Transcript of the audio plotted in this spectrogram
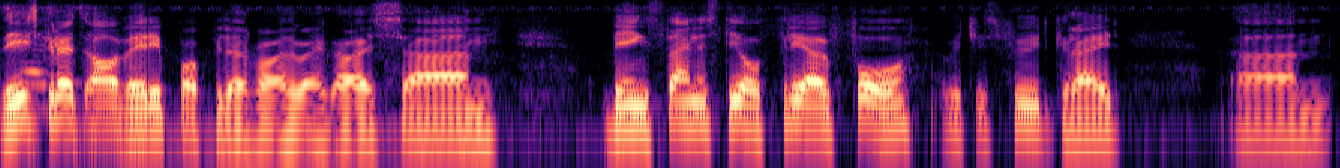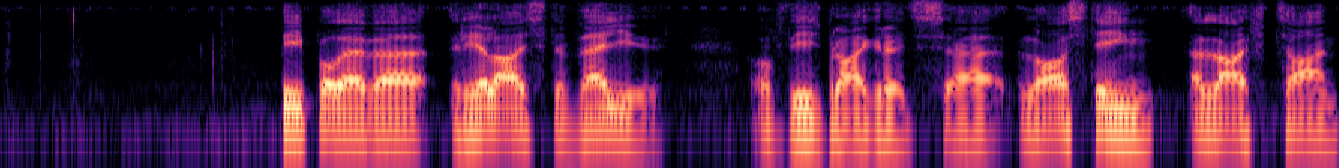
These grids are very popular by the way guys. Um, being stainless steel 304 which is food grade um, people have uh, realized the value of these braai grids uh, lasting a lifetime.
